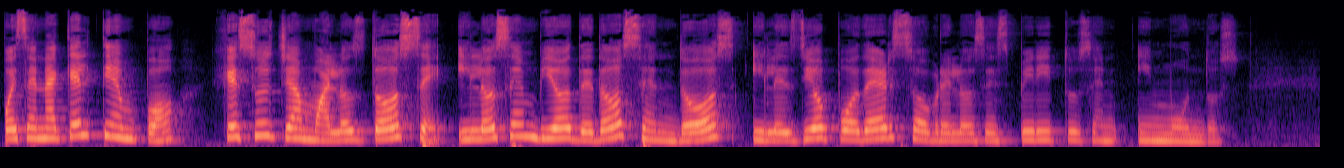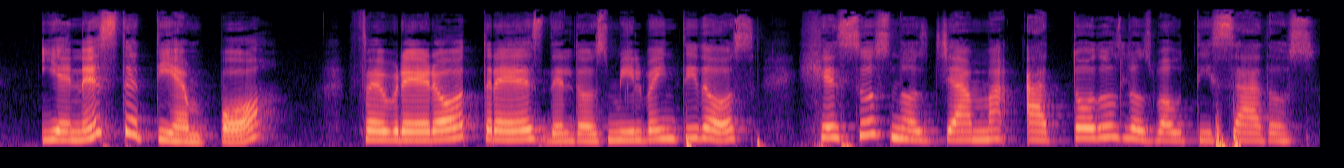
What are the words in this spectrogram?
Pues en aquel tiempo Jesús llamó a los doce y los envió de dos en dos y les dio poder sobre los espíritus inmundos. Y en este tiempo febrero 3 del 2022, Jesús nos llama a todos los bautizados,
